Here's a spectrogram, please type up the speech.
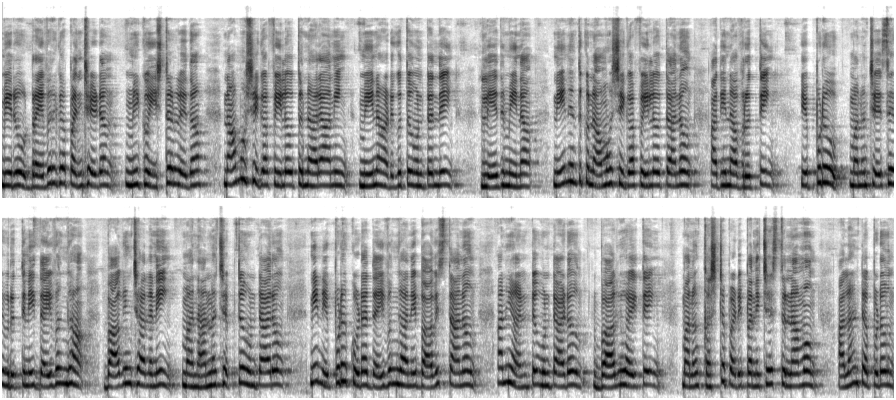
మీరు డ్రైవర్గా పనిచేయడం మీకు ఇష్టం లేదా? నామోషిగా ఫీల్ అవుతున్నారా అని మీనా అడుగుతూ ఉంటుంది. లేదు మీనా నేనెందుకు నామోషిగా ఫీల్ అవుతాను? అది నా వృత్తి. ఎప్పుడు మనం చేసే వృత్తిని దైవంగా భావించాలని మా నాన్న చెప్తూ ఉంటారు. నేను ఎప్పుడు కూడా దైవంగానే భావిస్తాను అని అంటూ ఉంటాడు. బాలు అయితే మనం కష్టపడి పని చేస్తున్నాము. అలాంటప్పుడు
